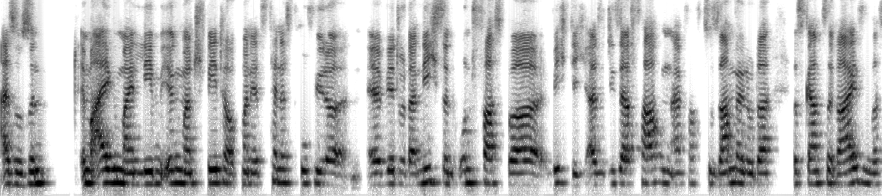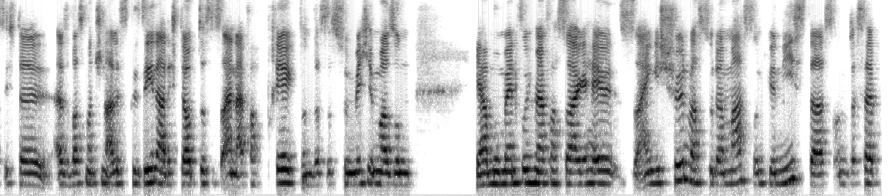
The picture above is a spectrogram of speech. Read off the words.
also sind im allgemeinen Leben irgendwann später, ob man jetzt Tennisprofi äh, wird oder nicht, sind unfassbar wichtig. Also diese Erfahrungen einfach zu sammeln oder das ganze Reisen, was ich da, also was man schon alles gesehen hat, ich glaube, dass es einen einfach prägt und das ist für mich immer so ein ja, Moment, wo ich mir einfach sage, hey, es ist eigentlich schön, was du da machst und genießt das und deshalb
